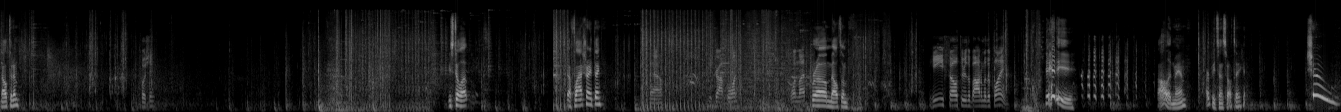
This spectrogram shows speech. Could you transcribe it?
Melted him. Pushing. He's still up. Got flash or anything? No. He dropped one. One left. Bro, melt him. He fell through the bottom of the plane. Did he? Solid, man. Heartbeat sensor, I'll take it. Shoo!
